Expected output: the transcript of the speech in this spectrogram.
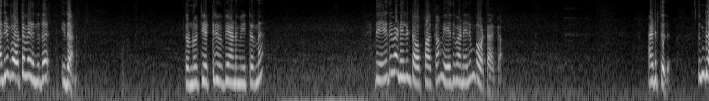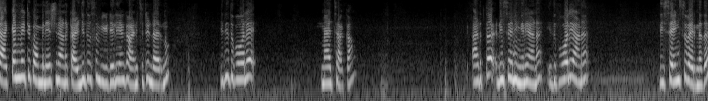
അതിന് ബോട്ടം വരുന്നത് ഇതാണ്. തൊണ്ണൂറ്റിയെട്ട് രൂപയാണ് മീറ്ററിന്. ഇത് ഏത് വേണേലും ടോപ്പാക്കാം ഏത് വേണേലും ബോട്ടാക്കാം അടുത്തത്. ഇതും ബ്ലാക്ക് ആൻഡ് വൈറ്റ് കോമ്പിനേഷനാണ് കഴിഞ്ഞ ദിവസം വീഡിയോയിൽ ഞാൻ കാണിച്ചിട്ടുണ്ടായിരുന്നു. ഇത് ഇതുപോലെ മാച്ച് ആക്കാം അടുത്ത ഡിസൈൻ ഇങ്ങനെയാണ്. ഇതുപോലെയാണ് ഡിസൈൻസ് വരുന്നത്.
